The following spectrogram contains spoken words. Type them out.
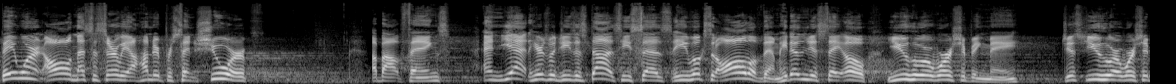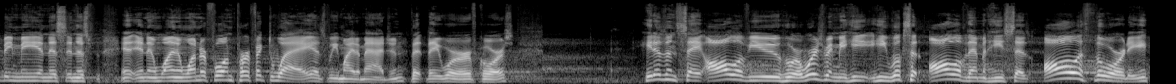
they weren't all necessarily 100% sure about things. And yet, here's what Jesus does He says, He looks at all of them. He doesn't just say, Oh, you who are worshiping me, just you who are worshiping me in this, in this, in, in, a, wonderful and perfect way, as we might imagine that they were, of course. He doesn't say, All of you who are worshiping me. He, he looks at all of them and he says, All authority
